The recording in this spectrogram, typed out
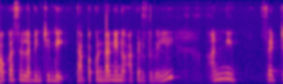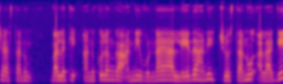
అవకాశం లభించింది. తప్పకుండా నేను అక్కడికి వెళ్ళి అన్ని సెట్ చేస్తాను. వాళ్ళకి అనుకూలంగా అన్నీ ఉన్నాయా లేదా అని చూస్తాను. అలాగే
